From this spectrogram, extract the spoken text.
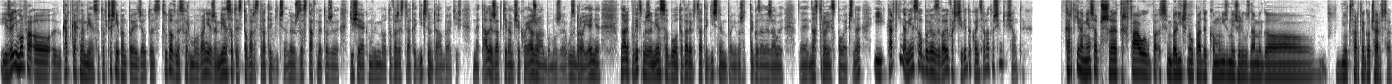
Jeżeli mowa o y, kartkach na mięso, to wcześniej pan powiedział, to jest cudowne sformułowanie, że mięso to jest towar strategiczny. No już zostawmy to, że dzisiaj jak mówimy o towarze strategicznym, to albo jakieś metale rzadkie nam się kojarzą, albo może uzbrojenie. No ale powiedzmy, że mięso było towarem strategicznym, ponieważ od tego zależały y, nastroje społeczne i kartki na mięso obowiązywały właściwie do końca lat 80. Kartki na mięso przetrwały upa symboliczny upadek komunizmu, jeżeli uznamy go w dniu 4 czerwca.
